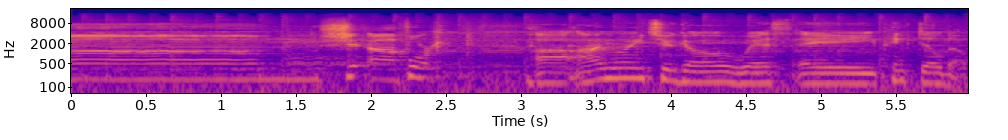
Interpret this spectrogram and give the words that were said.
Um. Shit, uh, fork. Uh, I'm going to go with a pink dildo.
